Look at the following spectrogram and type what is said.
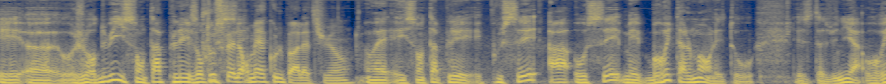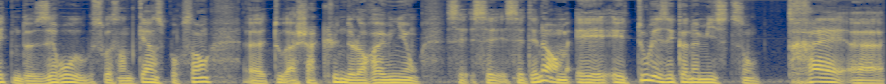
et euh, aujourd'hui, ils sont appelés. Ils ont tous fait leur mea culpa là-dessus. Hein. Ouais, et ils sont appelés et poussés à hausser, mais brutalement les taux. Les États-Unis, au rythme de 0,75% euh, tout à chacune de leurs réunions. C'est énorme. Et, et tous les économistes sont très euh,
